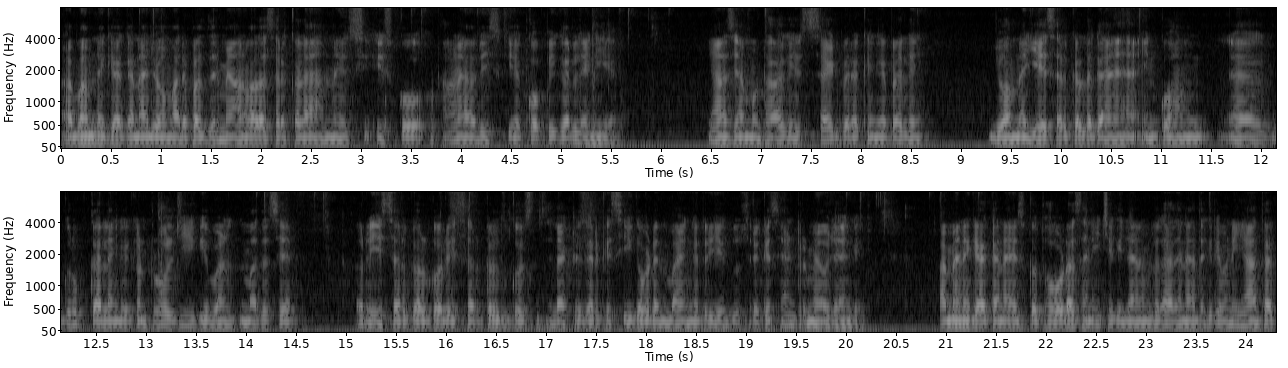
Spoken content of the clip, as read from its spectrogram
अब हमने क्या करना है, जो हमारे पास दरमियान वाला सर्कल है, हमने इस, इसको उठाना है और इसकी एक कॉपी कर लेनी है। यहाँ से हम उठा के इस साइड पे रखेंगे पहले। जो हमने ये सर्कल लगाए हैं, इनको हम ग्रुप कर लेंगे कंट्रोल जी की मदद से। और इस सर्कल को और इस सर्कल को सिलेक्ट करके सी का बटन दबाएँगे तो ये एक दूसरे के सेंटर में हो जाएँगे। अब मैंने क्या करना है, इसको थोड़ा सा नीचे की जानब लगा देना है, तकरीबन यहाँ तक।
